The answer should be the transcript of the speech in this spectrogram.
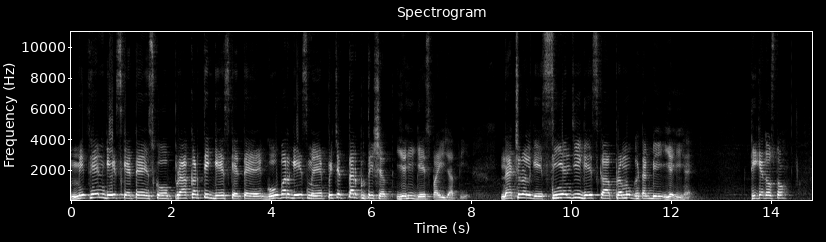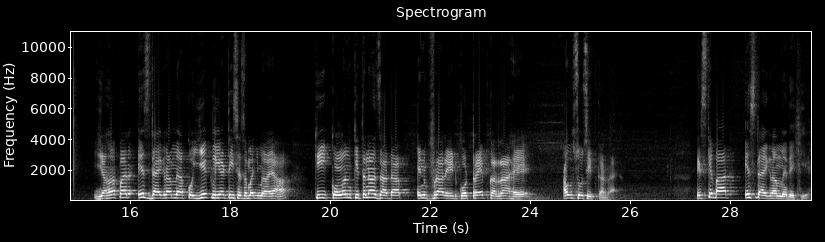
मिथेन गैस कहते हैं इसको, प्राकृतिक गैस कहते हैं। गोबर गैस में पिचहत्तर प्रतिशत यही गैस पाई जाती है। नेचुरल गैस सीएनजी गैस का प्रमुख घटक भी यही है। ठीक है दोस्तों? यहाँ पर इस डायग्राम में आपको यह क्लियरिटी से समझ में आया कि कौन कितना ज़्यादा इंफ्रारेड को ट्रैप कर रहा है, अवशोषित कर रहा है। इसके बाद इस डायग्राम में देखिए,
